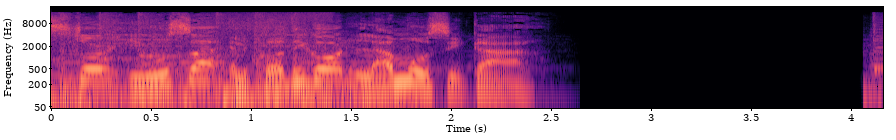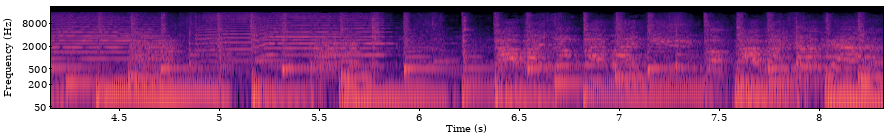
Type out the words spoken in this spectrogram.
Store y usa el código La Música. Caballo, caballito, caballo real.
